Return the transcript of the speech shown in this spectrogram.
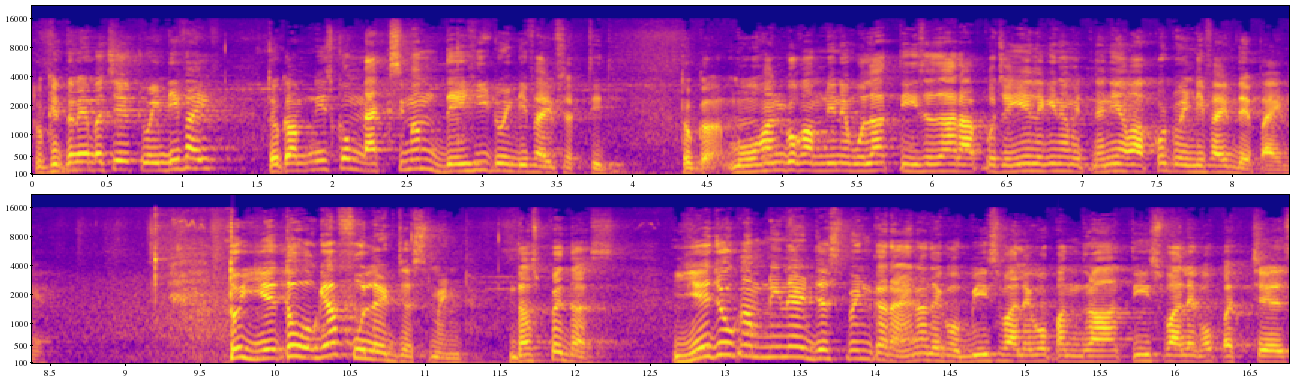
तो कितने बचे? ट्वेंटी फाइव तो कंपनी इसको मैक्सिमम दे ही ट्वेंटी फाइव सकती थी। तो मोहन को कंपनी ने बोला, तीस हज़ार आपको चाहिए, लेकिन हम इतने नहीं, हम आपको ट्वेंटी फाइव दे पाएँगे। तो ये तो हो गया फुल एडजस्टमेंट दस पे दस। ये जो कंपनी ने एडजस्टमेंट करा है ना, देखो 20 वाले को 15 30 वाले को 25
